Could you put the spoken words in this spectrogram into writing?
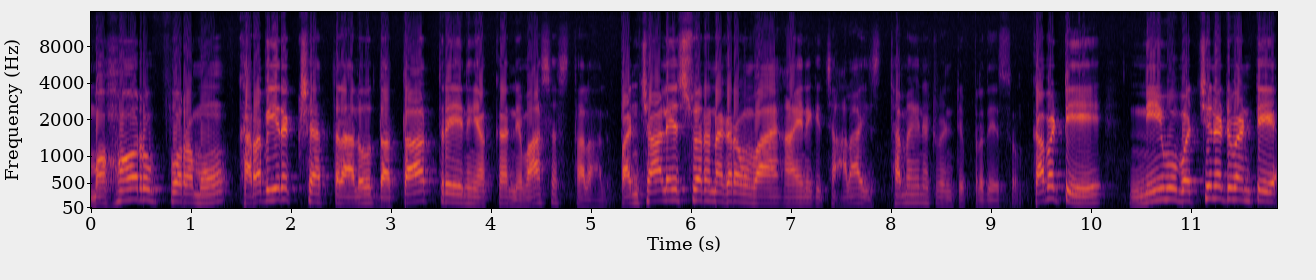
మహోరుపురము కరవీర క్షేత్రాలు దత్తాత్రేయుని యొక్క నివాస స్థలాలు. పంచాళేశ్వర నగరం వా- ఆయనకి చాలా ఇష్టమైనటువంటి ప్రదేశం. కాబట్టి నీవు వచ్చినటువంటి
